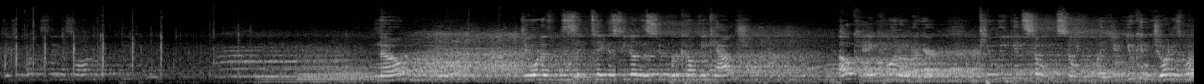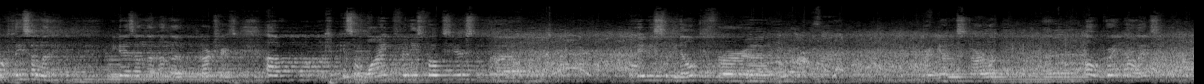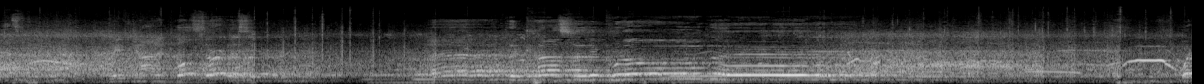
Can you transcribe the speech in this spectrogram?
Did you want to sing a song for the people? No? Do you want to sit, take a seat on the super comfy couch? Okay, come on over here. Can we get some, some, like, you, you can join as well, please, on the, you guys on the, on the dark tracks. Um, can we get some wine for these folks here? Some, uh, maybe some milk for, uh, our young starlet? Oh, great, no, excellent. That's, we've got it. Full service here. At the Casa de Groban.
